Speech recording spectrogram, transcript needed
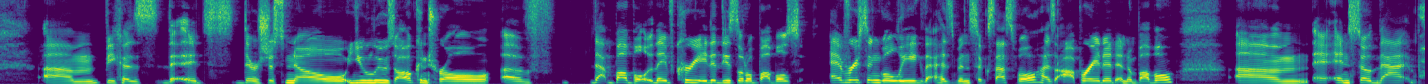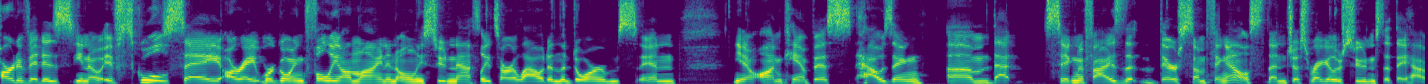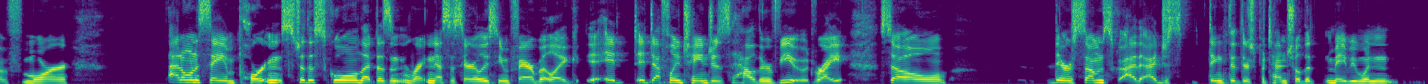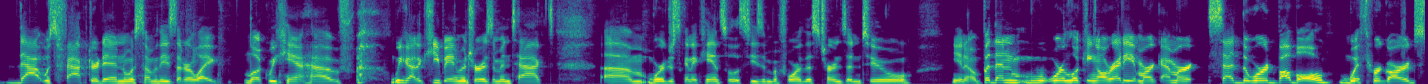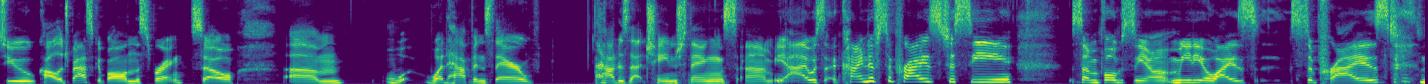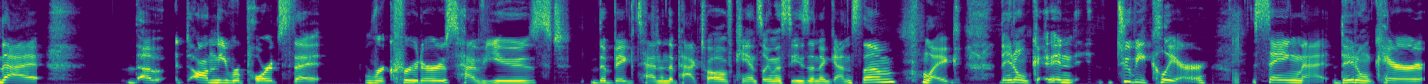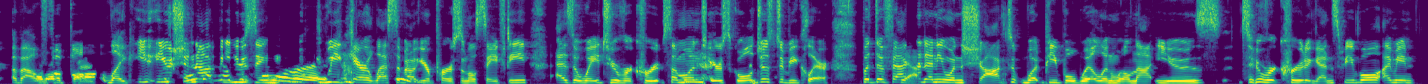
Um, because it's there's just no you lose all control of that bubble. They've created these little bubbles. Every single league that has been successful has operated in a bubble. Um, and so that part of it is, you know, if schools say, all right, we're going fully online and only student athletes are allowed in the dorms and, you know, on campus housing, um, that signifies that there's something else than just regular students, that they have more I don't want to say importance to the school. That doesn't necessarily seem fair, but like it, it definitely changes how they're viewed, right? So there's some. I, I just think that there's potential that maybe when that was factored in with some of these that are like, look, we can't have, we got to keep amateurism intact. Um, we're just going to cancel the season before this turns into, you know. But then we're looking already at Mark Emmert said the word bubble with regards to college basketball in the spring. So um, wh- what happens there? How does that change things? Um, yeah, I was kind of surprised to see some folks, you know, media wise, surprised that uh, on the reports that recruiters have used the Big Ten and the Pac 12 canceling the season against them. Like, they don't, and to be clear, saying that they don't care about Oh, football, like, you, you should not be using we care less about your personal safety as a way to recruit someone to your school, just to be clear. But the fact Yeah. that anyone's shocked what people will and will not use to recruit against people, I mean,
